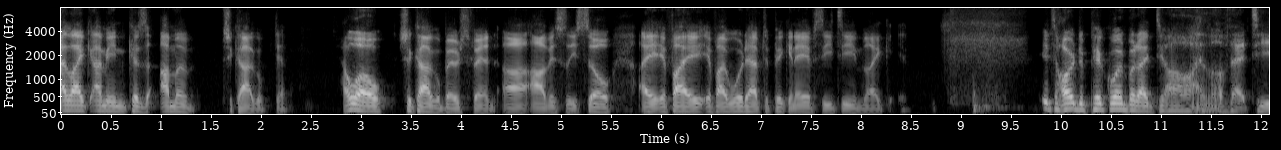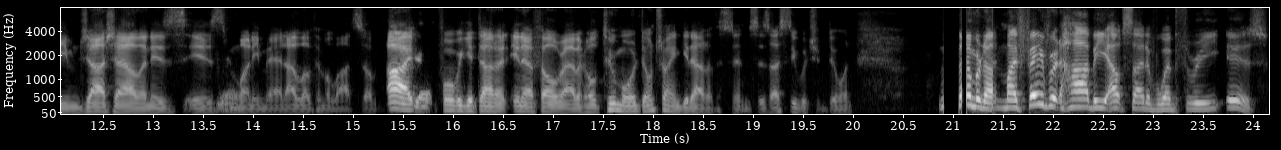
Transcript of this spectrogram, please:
I like. I mean, because I'm a Chicago. Yeah. Hello, Chicago Bears fan. Uh, obviously. So I if I if I would have to pick an AFC team, like it's hard to pick one, but I oh I love that team. Josh Allen is is yeah. money man. I love him a lot. So all right, yeah. before we get down an NFL rabbit hole, two more. Don't try and get out of the sentences. I see what you're doing. Number nine, my favorite hobby outside of Web three is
